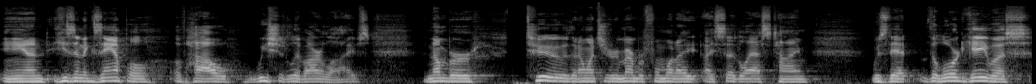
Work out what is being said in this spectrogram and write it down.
And he's an example of how we should live our lives. Number two that I want you to remember from what I, I said last time was that the Lord gave us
